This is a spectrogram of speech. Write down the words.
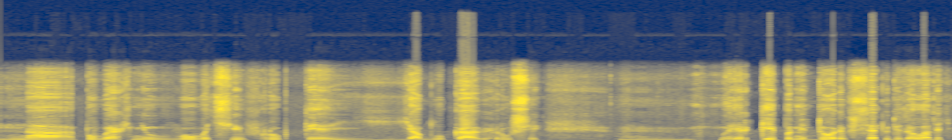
на поверхню в овочі, фрукти, яблука, груші, огірки, помідори, все туди залазить.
